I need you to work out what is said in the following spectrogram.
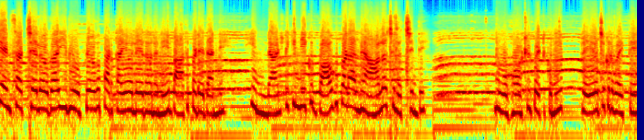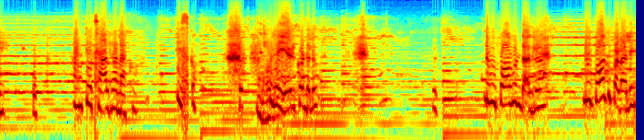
నేను సచ్చేలోగా ఇవి ఉపయోగపడతాయో లేదోనని బాధపడేదాన్ని. ఇన్నాళ్ళకి నీకు బాగుపడాలనే ఆలోచన వచ్చింది. నువ్వు హోటల్ పెట్టుకుని ప్రయోజకుడు అంతే చాలరా నాకు. తీసుకో. ఏడుకొండలు నువ్వు బాగుండాలిరా. నువ్వు బాగుపడాలి.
